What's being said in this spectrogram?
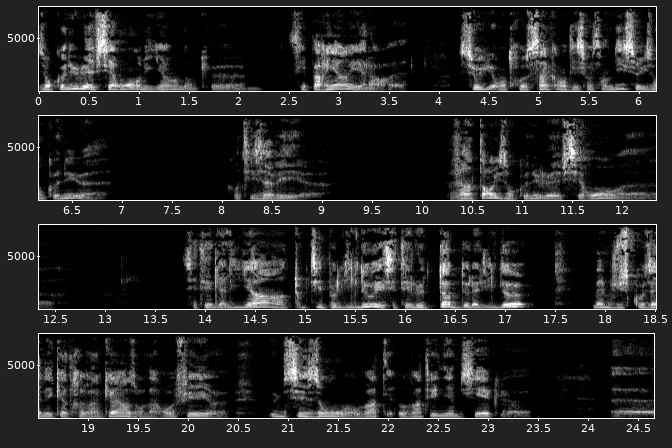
ils ont connu le FC Rouen en Ligue 1, donc euh, c'est pas rien. Et alors, euh, ceux entre 50 et 70, ceux ils ont connu quand ils avaient 20 ans, ils ont connu le FC Rouen. c'était de la Ligue 1, un tout petit peu de Ligue 2, et c'était le top de la Ligue 2 même jusqu'aux années 95, on a refait euh, une saison au, 20, au 21e siècle euh, euh,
